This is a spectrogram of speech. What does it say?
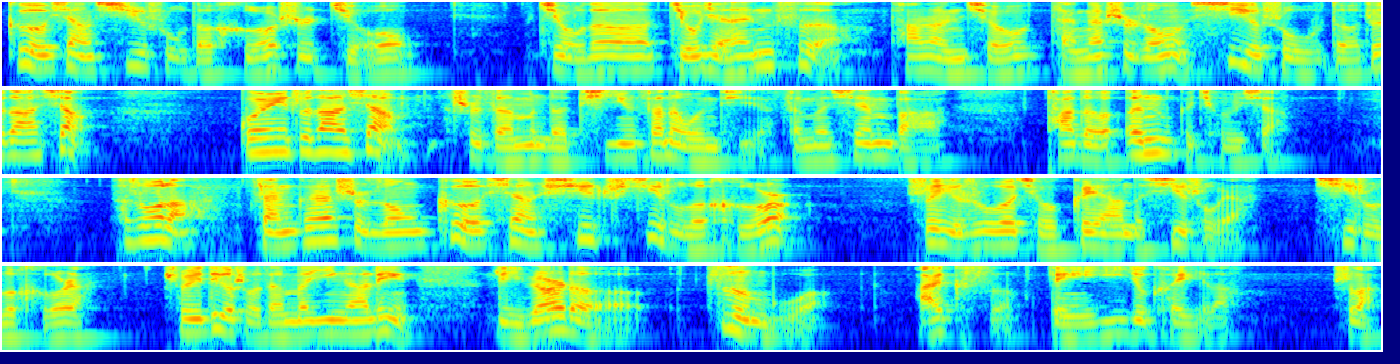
各项系数的和是九，九的九减 n 次，它让你求展开式中系数的最大项。关于最大项是咱们的题型三的问题，咱们先把它的 n 给求一下。他说了，展开式中各项系系数的和，所以如何求各样的系数呀？系数的和呀？所以这个时候，咱们应该令里边的字母 x 等于一就可以了，是吧？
